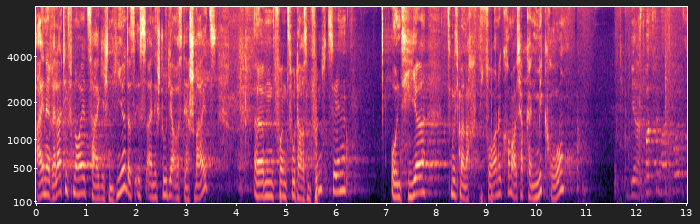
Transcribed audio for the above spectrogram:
Eine relativ neue zeige ich Ihnen hier. Das ist eine Studie aus der Schweiz ähm, von 2015. Und hier, jetzt muss ich mal nach vorne kommen, aber ich habe kein Mikro. Ich probiere das trotzdem mal kurz.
